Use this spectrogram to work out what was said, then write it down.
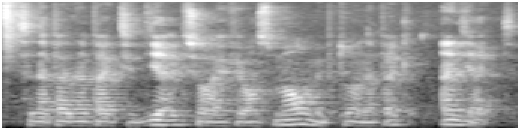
Ça n'a pas d'impact direct sur le référencement, mais plutôt un impact indirect.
